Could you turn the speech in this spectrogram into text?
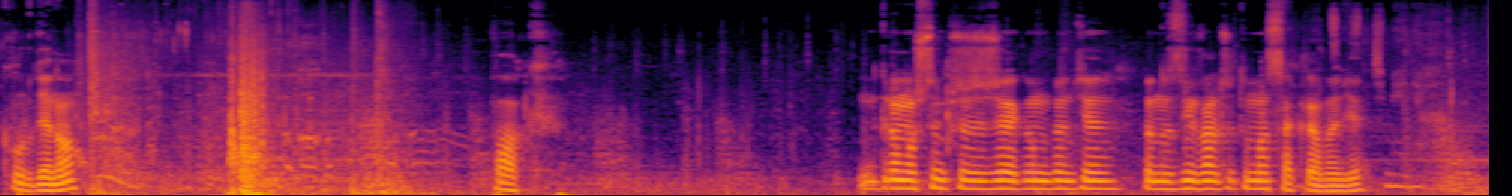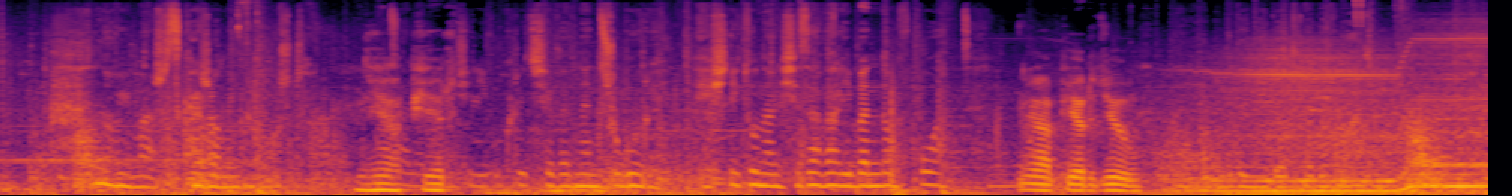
Kurde no. Fuck. Gromoszczyn przecież, że jak on będzie, będę z nim walczył, to masakra będzie. No i masz skażony gromoszczek. Ja pier... Musieli ukryć się we wnętrzu góry. Jeśli tunel się zawali, będą w pułapce. Ja pierdziu. Nigdy nie dotrę do władzy.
